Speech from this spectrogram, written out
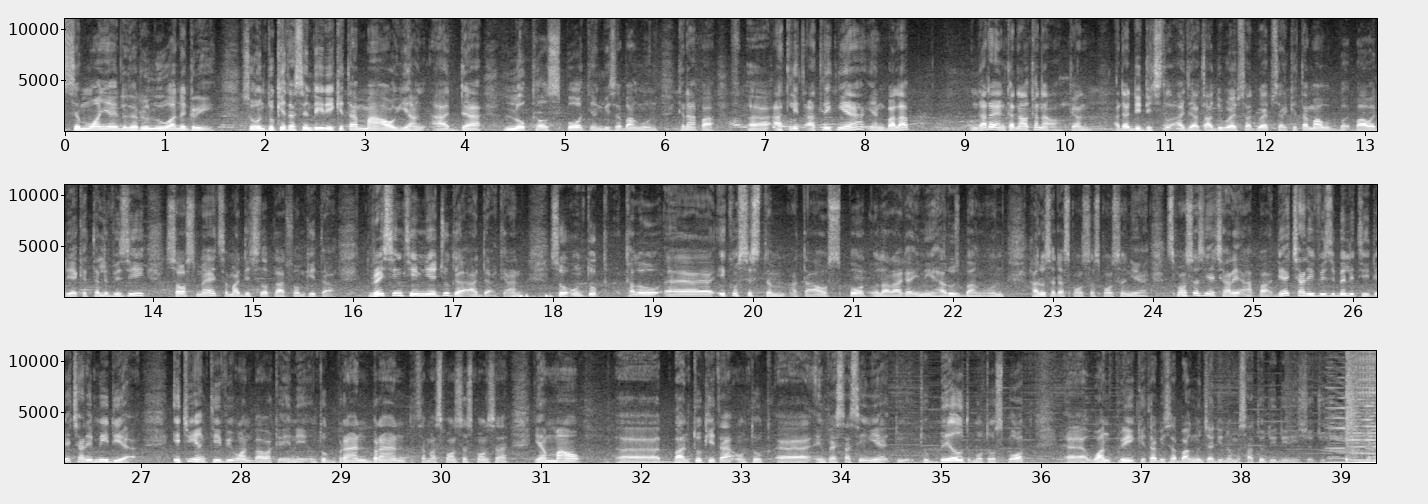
semuanya dari luar negeri. So untuk kita sendiri kita mau yang ada local sport yang bisa bangun. Kenapa? Uh, atlet-atletnya yang balap nggak ada yang kenal-kenal kan? Ada di digital aja atau di website-website kita mau bawa dia ke televisi sosmed sama digital platform kita. Racing teamnya juga ada kan? So untuk kalau uh, ekosistem atau sport olahraga ini harus bangun harus ada sponsor-sponsornya. Sponsornya cari apa? Dia cari visibility dia cari media. Itu yang TV One bawa ke ini. Untuk brand-brand sama sponsor-sponsor yang mau uh, bantu kita untuk uh, investasinya to, to build motorsport uh, One Prix kita bisa bangun jadi nomor satu di Indonesia juga Yeah.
